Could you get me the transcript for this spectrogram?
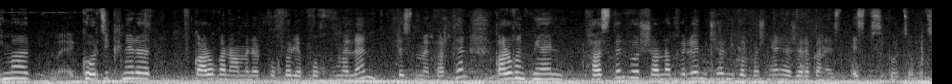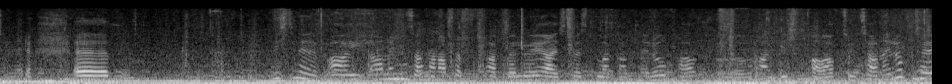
Հիմա գործիքները կարող են ամեն օր փոխվել եւ փոխվում են, տեսնում եք արդեն, կարող ենք միայն փաստել, որ շարունակվելու է միջև Նիկոլ Փաշինյանի հրաժարական այսպիսի գործողությունները։ Քրիստինե, այ ամեն ինչ սահմանափակ փակվելու է այսպես պլակատներով, հա, հանդիստ խաղացուցանելով, թե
